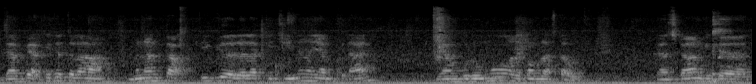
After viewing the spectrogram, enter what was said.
Dan pihak kita telah menangkap tiga lelaki Cina yang berkenaan yang berumur 18 tahun dan sekarang kita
